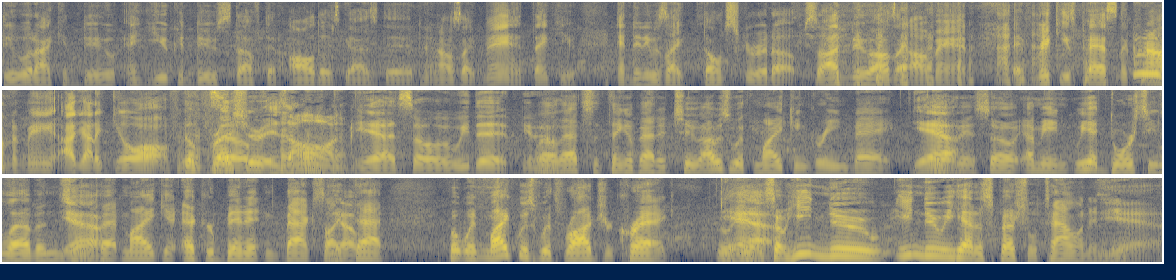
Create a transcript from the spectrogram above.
do what I can do, and you can do stuff that all those guys did. And I was like, man, thank you. And then he was like, don't screw it up. So I knew I was like, oh man, if Ricky's passing the crown to me, I got to go off. The and pressure so, is on. Yeah, so we did. You know? Well, that's the thing about it too. I was with Mike in Green Bay. Yeah. So I mean, we had Dorsey Levens, yeah. and Mike, Edgar Bennett, and backs like yep. that. But when Mike was with Roger Craig, yeah. So he knew he knew he had a special talent in you. Yeah.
